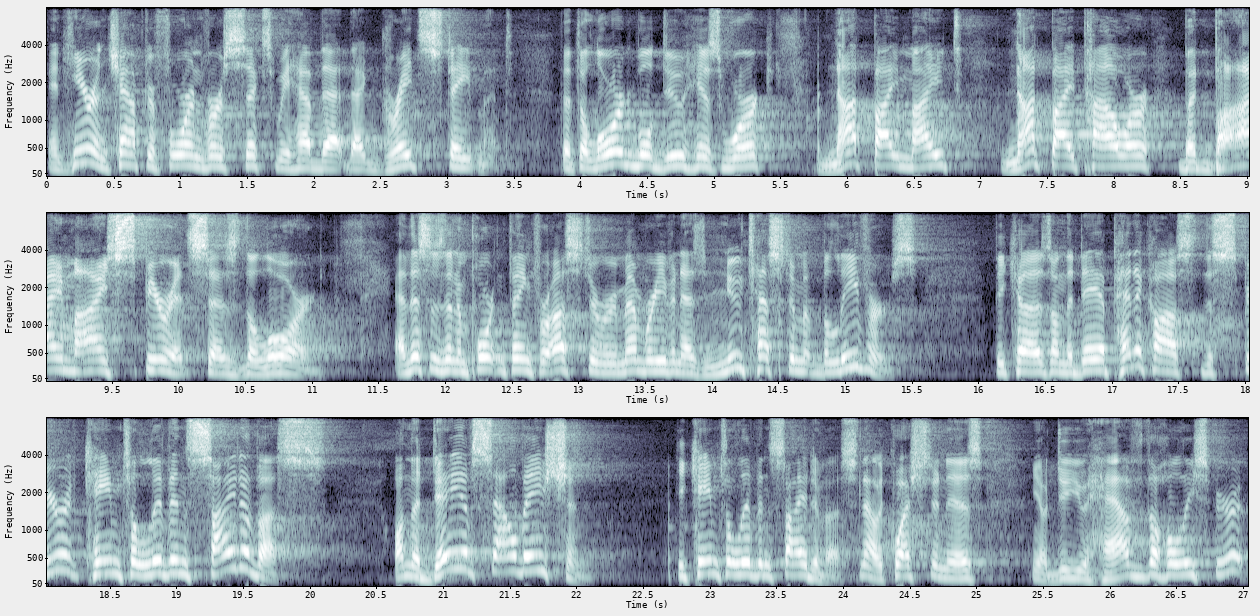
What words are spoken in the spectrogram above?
And here in chapter 4 and verse 6, we have that, that great statement that the Lord will do his work not by might, not by power, but by my spirit, says the Lord. And this is an important thing for us to remember, even as New Testament believers, because on the day of Pentecost, the Spirit came to live inside of us. On the day of salvation, He came to live inside of us. Now, the question is, you know, do you have the Holy Spirit?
